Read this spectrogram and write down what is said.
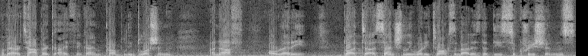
of our topic. I think I am probably blushing enough already. But uh, essentially, what he talks about is that these secretions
